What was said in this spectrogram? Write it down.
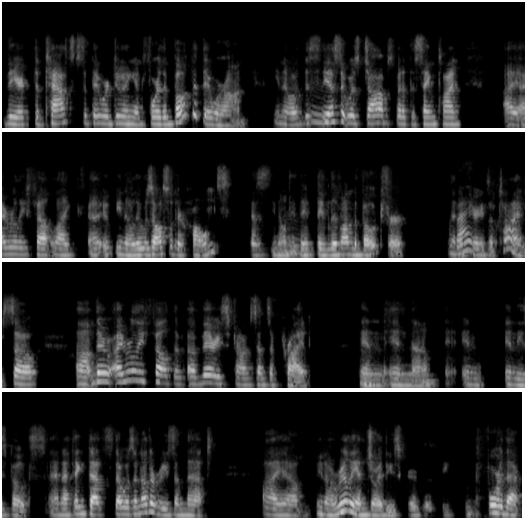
their the tasks that they were doing and for the boat that they were on. You know, this Mm. yes, it was jobs, but at the same time, I I really felt like uh, it- you know there was also their homes because you know Mm. they, they live on the boat for Right. periods of time. So um, there, I really felt a, a very strong sense of pride Mm. in in um, in in these boats, and I think that's that was another reason that I um, you know really enjoyed these cruises for that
